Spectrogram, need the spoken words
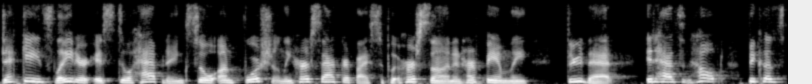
Decades later, it's still happening. So unfortunately, her sacrifice to put her son and her family through that, it hasn't helped because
